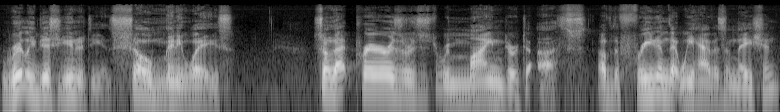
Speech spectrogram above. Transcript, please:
really disunity in so many ways. So, that prayer is just a reminder to us of the freedom that we have as a nation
